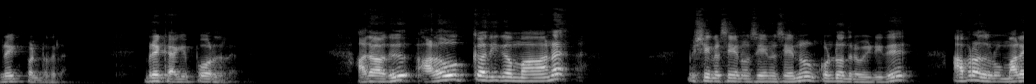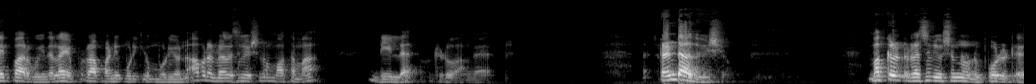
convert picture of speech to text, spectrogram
பிரேக் பண்ணுறதில்ல பிரேக் ஆகி போகிறதில்ல அதாவது அளவுக்கு அதிகமான விஷயங்கள் செய்யணும் செய்யணும் செய்யணும் கொண்டு வந்துட வேண்டியது. அப்புறம் அது ஒரு மலைப்பாக இருக்கும். இதெல்லாம் எப்படா பண்ணி முடிக்க முடியும்னு. அப்புறம் ரெசல்யூஷனும் மொத்தமாக டீலில் விட்டுடுவாங்க. ரெண்டாவது விஷயம். மக்கள் ரெசல்யூஷன் ஒன்று போட்டுட்டு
